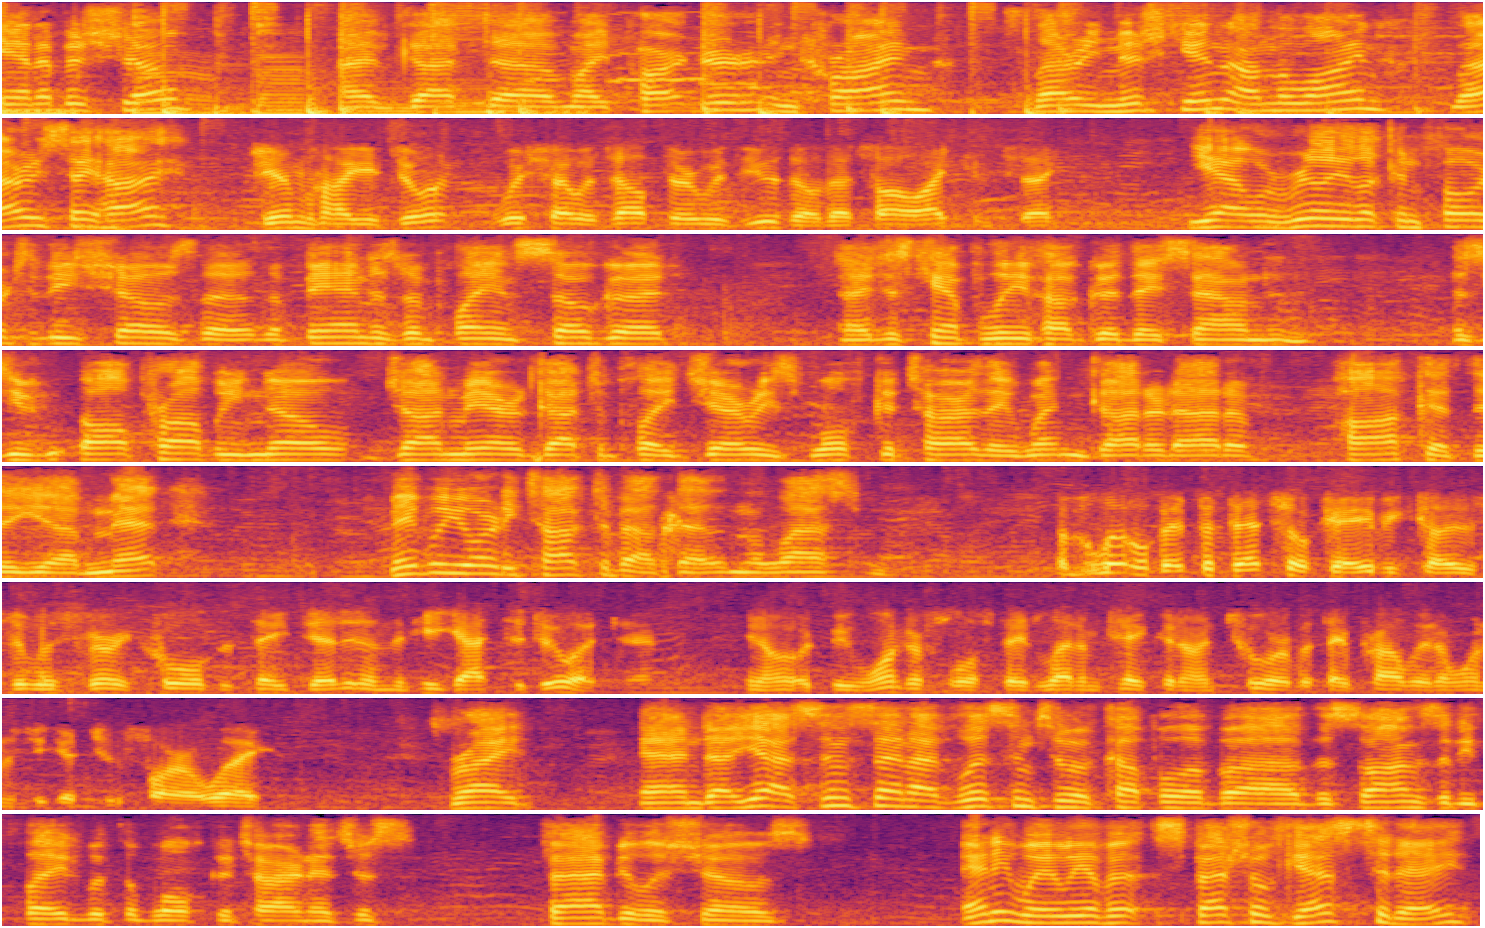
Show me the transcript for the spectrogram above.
Cannabis Show. I've got uh, my partner in crime, Larry Mishkin, on the line. Larry, say hi. Jim, how you doing? Wish I was out there with you, though. That's all I can say. Yeah, we're really looking forward to these shows. The the band has been playing so good. I just can't believe how good they sound. And as you all probably know, John Mayer got to play Jerry's Wolf guitar. They went and got it out of Hawk at the uh, Met. Maybe we already talked about that in the last one. A little bit, but that's okay because it was very cool that they did it and that he got to do it. And you know, it would be wonderful if they'd let him take it on tour, but they probably don't want it to get too far away. Right. And uh, yeah, since then I've listened to a couple of uh, the songs that he played with the Wolf guitar, and it's just fabulous shows. Anyway, we have a special guest today.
